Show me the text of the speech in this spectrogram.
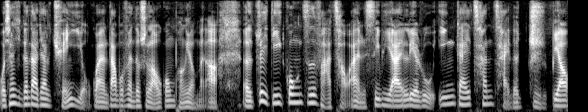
我相信跟大家的权益有关，大部分都是劳工朋友们啊。呃，最低工资法草案 CPI 列入应该参采的指标，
